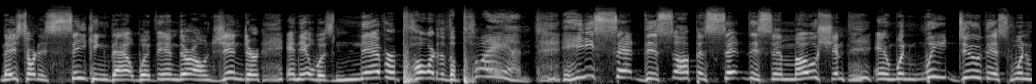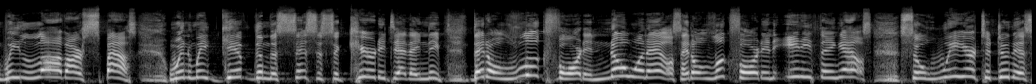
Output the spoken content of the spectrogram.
They started seeking that within their own gender, and it was never part of the plan. He set this up and set this in motion. And when we do this, when we love our spouse, when we give them the sense of security that they need, they don't look for it in no one else. They don't look for it in anything else. So we are to do this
